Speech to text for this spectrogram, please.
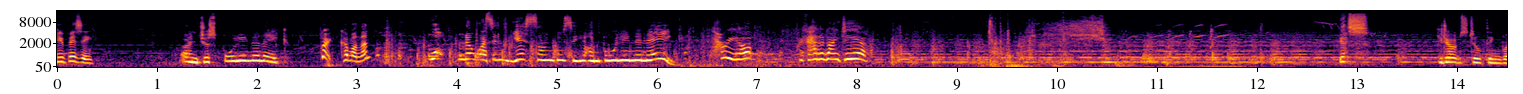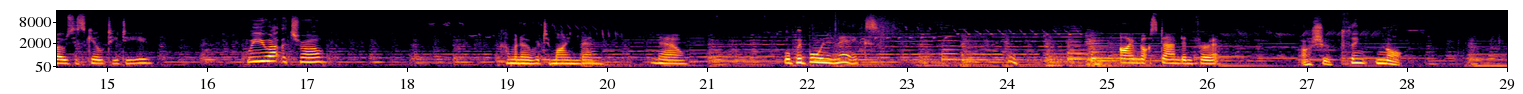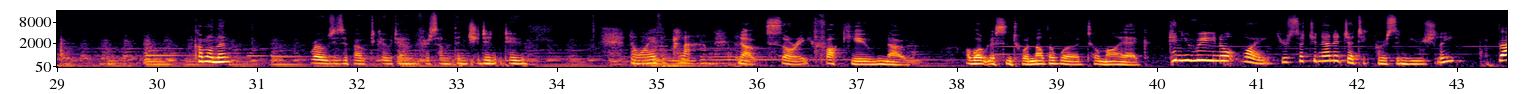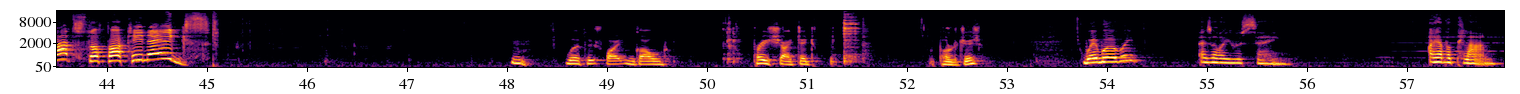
You busy? I'm just boiling an egg. Great, come on then. What? No, as in, yes, I'm busy. I'm boiling an egg. Hurry up. We've had an idea. Yes. You don't still think Rose is guilty, do you? Were you at the trial? Coming over to mine then. Now. We'll be boiling eggs. Hmm. I'm not standing for it. I should think not. Come on then. Rose is about to go down for something she didn't do. Now, I have a plan. No, sorry. Fuck you, no. I won't listen to another word till my egg. Can you really not wait? You're such an energetic person usually. That's the fucking eggs! Hmm, worth its weight in gold. Appreciated. Apologies. Where were we? As I was saying, I have a plan.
